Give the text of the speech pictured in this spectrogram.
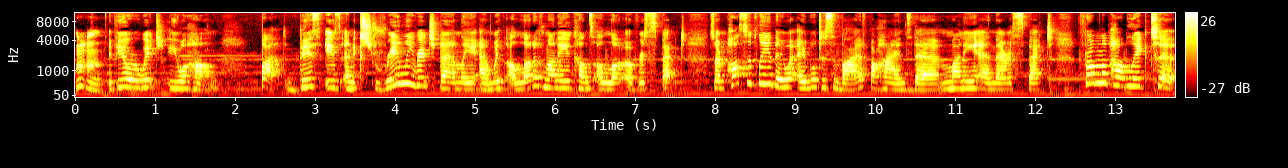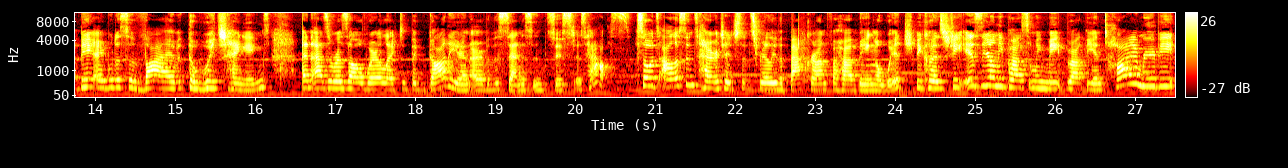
mm -mm. If you were a witch, you were hung. But this is an extremely rich family and with a lot of money comes a lot of respect. So possibly they were able to survive behind their money and their respect from the public to be able to survive the witch hangings and as a result we're elected the guardian over the Sanderson sisters house. So it's Allison's heritage that's really the background for her being a witch because she is the only person we meet throughout the entire movie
